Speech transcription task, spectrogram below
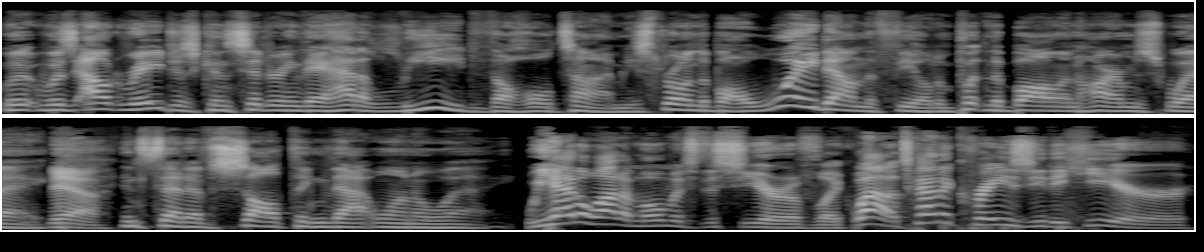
was outrageous considering they had a lead the whole time. And he's throwing the ball way down the field and putting the ball in harm's way Yeah. instead of salting that one away. we had a lot of moments this year of like, wow, it's kind of crazy to hear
